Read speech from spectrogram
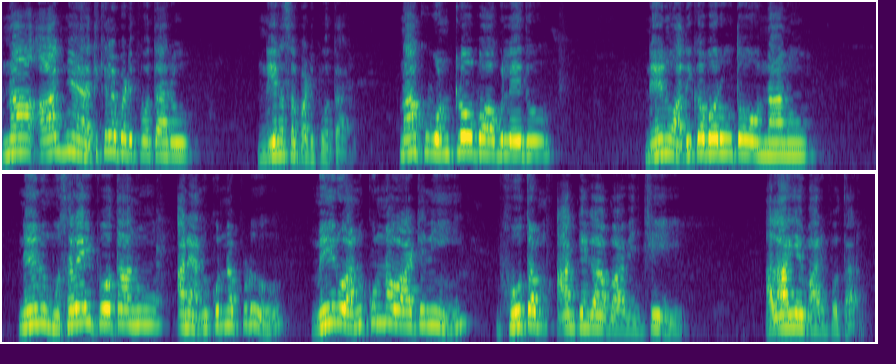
నా ఆజ్ఞ అతికిల పడిపోతారు నీరసపడిపోతారు. నాకు ఒంట్లో బాగులేదు నేను అధిక బరువుతో ఉన్నాను నేను ముసలైపోతాను అని అనుకున్నప్పుడు మీరు అనుకున్న వాటిని భూతం ఆజ్ఞగా భావించి అలాగే మారిపోతారు.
